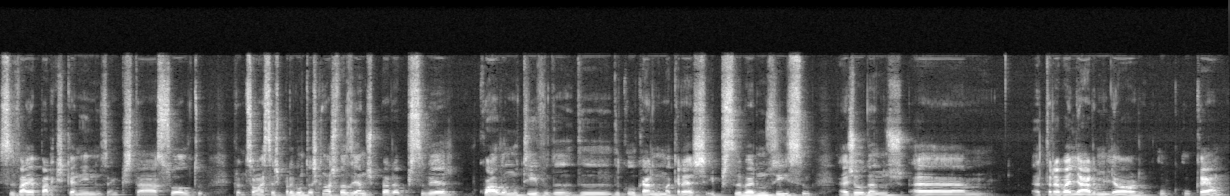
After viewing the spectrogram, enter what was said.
se vai a parques caninos em que está solto. Pronto, são essas perguntas que nós fazemos para perceber qual o motivo de, de, de colocar numa creche e percebermos isso ajuda-nos a, a trabalhar melhor o, o cão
